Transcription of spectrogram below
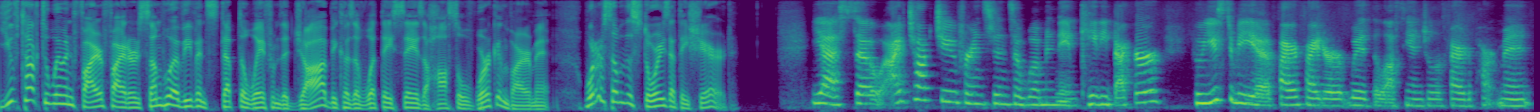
You've talked to women firefighters, some who have even stepped away from the job because of what they say is a hostile work environment. What are some of the stories that they shared? Yeah, so I've talked to, for instance, a woman named Katie Becker, who used to be a firefighter with the Los Angeles Fire Department.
